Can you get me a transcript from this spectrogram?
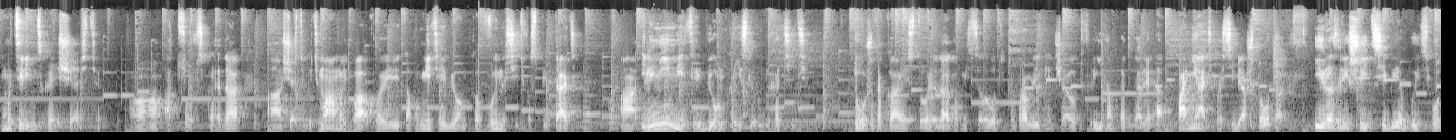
Материнское счастье, а, отцовское, да, а, счастье быть мамой, папой, там, иметь ребенка, выносить, воспитать, а, или не иметь ребенка, если вы не хотите. Тоже такая история, да, там есть целое вот направление child free там, и так далее. Понять про себя что-то, и разрешить себе быть вот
